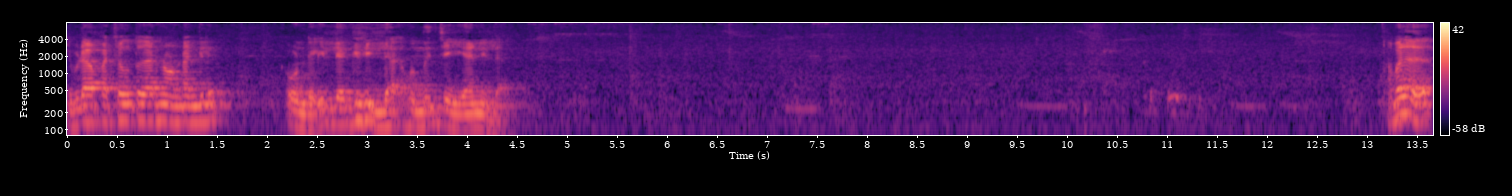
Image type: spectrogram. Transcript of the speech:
ഇവിടെ ആ പച്ചകുത്തുകാരനുണ്ടെങ്കിൽ ഉണ്ട്. ഇല്ലെങ്കിൽ ഇല്ല. ഒന്നും ചെയ്യാനില്ല. അപ്പോൾ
